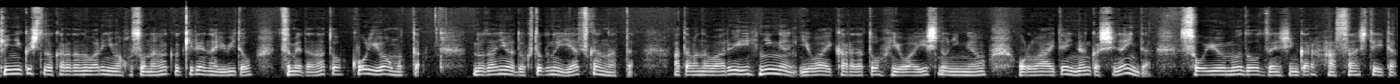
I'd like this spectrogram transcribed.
筋肉質の体の割には細長く綺麗な指と爪だなとコーリーは思った。野田には独特の威圧感があった。頭の悪い人間、弱い体と弱い意志の人間を俺は相手になんかしないんだ。そういうムードを全身から発散していた。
